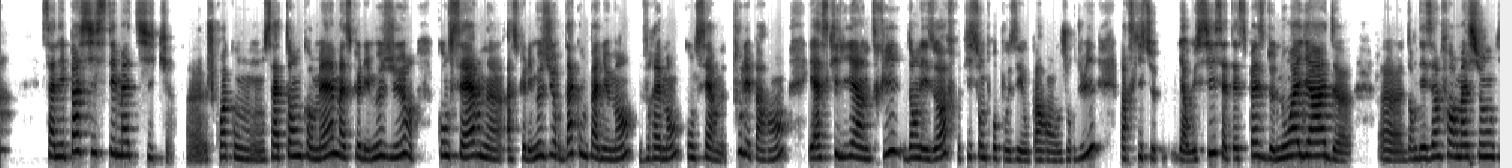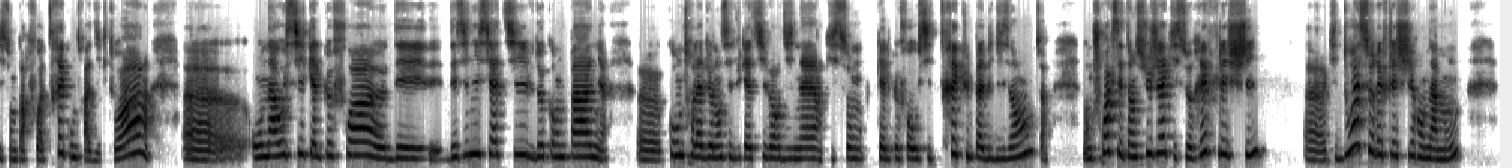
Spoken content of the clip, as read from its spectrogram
ça n'est pas systématique. Euh, je crois qu'on s'attend quand même à ce que les mesures concernent, à ce que les mesures d'accompagnement vraiment concernent tous les parents et à ce qu'il y ait un tri dans les offres qui sont proposées aux parents aujourd'hui, parce qu'il y a aussi cette espèce de noyade euh, dans des informations qui sont parfois très contradictoires. Euh, on a aussi quelquefois des, initiatives de campagne euh, contre la violence éducative ordinaire qui sont quelquefois aussi très culpabilisantes. Donc je crois que c'est un sujet qui se réfléchit, euh, qui doit se réfléchir en amont.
